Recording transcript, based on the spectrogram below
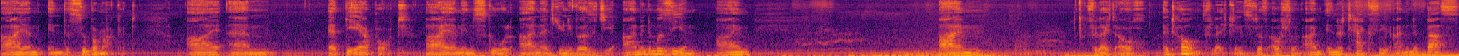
I am in the supermarket. I am at the airport. I am in school. I'm at university. I'm in a museum. I'm I'm vielleicht auch at home. Vielleicht kennst du das auch schon. I'm in a taxi. I'm in a bus.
